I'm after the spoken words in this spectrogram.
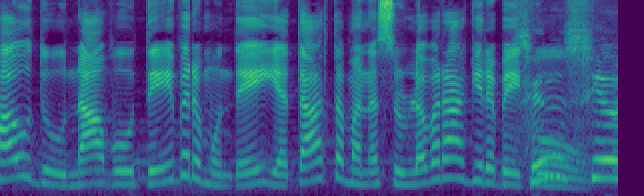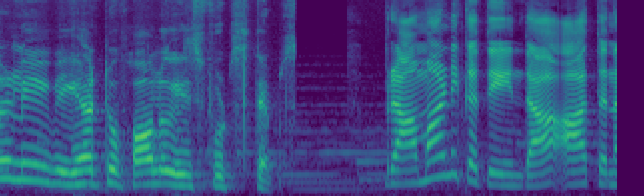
ಹೌದು ನಾವು ದೇವರ ಮುಂದೆ ಯಥಾರ್ಥ ಮನಸ್ಸುಳ್ಳವರಾಗಿರಬೇಕು. Sincere we have to follow his footsteps ಪ್ರಾಮಾಣಿಕತೆಯಿಂದ ಆತನ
